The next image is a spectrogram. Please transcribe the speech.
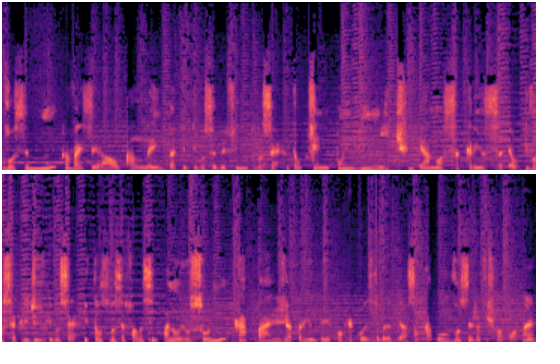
você nunca vai ser algo além daquilo que você definiu que você é. Então, quem põe limite é a nossa crença, é o que você acredita que você é. Então, se você fala assim, ah, não, eu sou incapaz de aprender qualquer coisa sobre aviação, acabou, você já fechou a porta, né?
